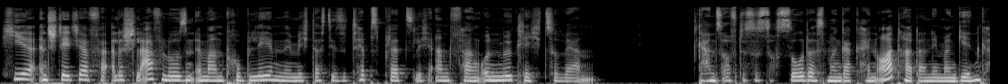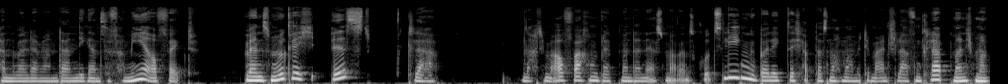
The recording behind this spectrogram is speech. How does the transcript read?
hier entsteht ja für alle Schlaflosen immer ein Problem, nämlich dass diese Tipps plötzlich anfangen, unmöglich zu werden. Ganz oft ist es doch so, dass man gar keinen Ort hat, an dem man gehen kann, weil man dann die ganze Familie aufweckt. Wenn es möglich ist, klar, nach dem Aufwachen bleibt man dann erstmal ganz kurz liegen, überlegt sich, ob das nochmal mit dem Einschlafen klappt. Manchmal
